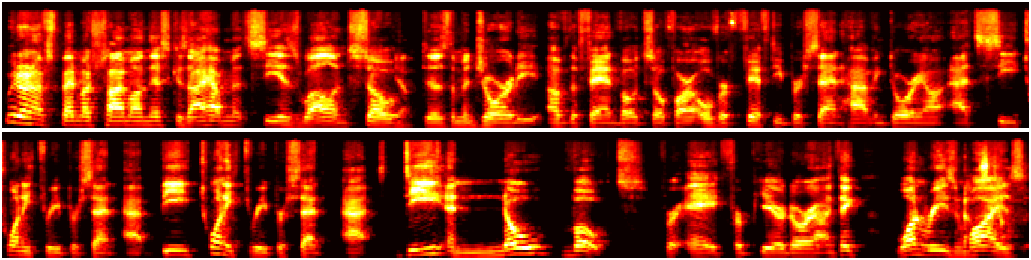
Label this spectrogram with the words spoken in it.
We don't have to spend much time on this because I have him at C as well, and so yep. does the majority of the fan vote so far. Over 50% having Dorion at C, 23% at B, 23% at D, and no votes for A for Pierre Dorion. I think one reason why is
